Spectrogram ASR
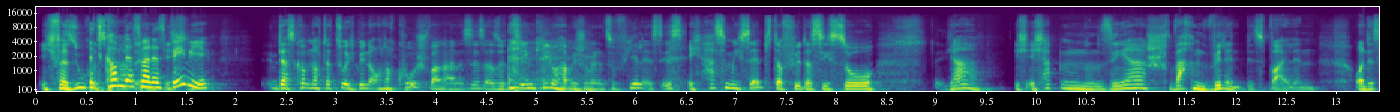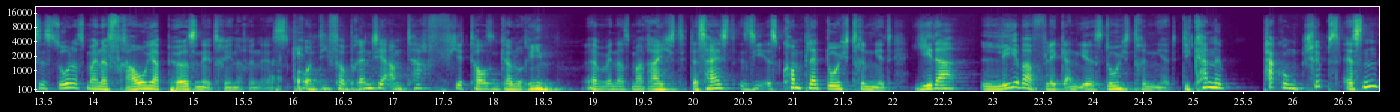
ich versuche Jetzt kommt erst mal das Ich- Baby. Das kommt noch dazu. Ich bin auch noch co-schwanger. Das ist also 10 Kilo habe ich schon wieder zu viel. Es ist, ich hasse mich selbst dafür, dass ich so, ja, ich, ich habe einen sehr schwachen Willen bisweilen. Und es ist so, dass meine Frau ja Personal Trainerin ist. Und die verbrennt ja am Tag 4000 Kalorien, äh, wenn das mal reicht. Das heißt, sie ist komplett durchtrainiert. Jeder Leberfleck an ihr ist durchtrainiert. Die kann eine Packung Chips essen,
